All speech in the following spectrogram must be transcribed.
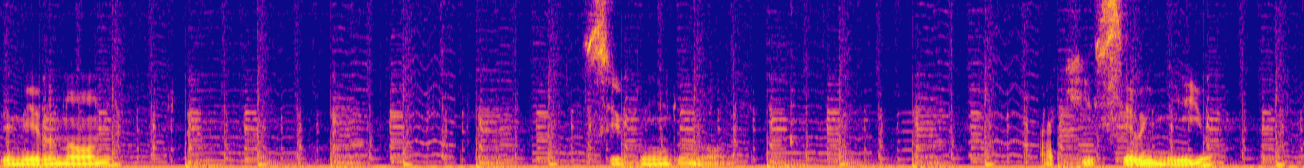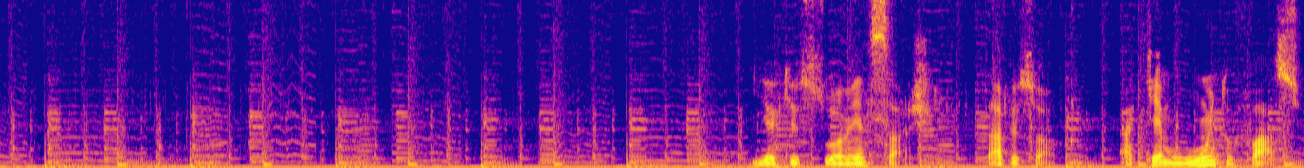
Primeiro nome. Segundo nome. Aqui seu e-mail. E aqui sua mensagem, tá pessoal? Aqui é muito fácil.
